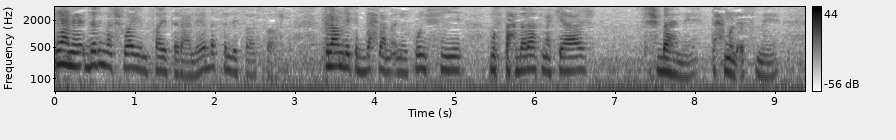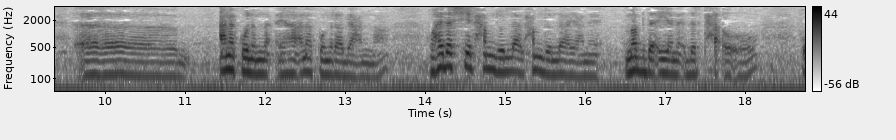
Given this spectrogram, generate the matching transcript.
يعني قدرنا شوي نسيطر عليه بس اللي صار صار. كل عمري كنت بحلم إنه يكون في مستحضرات مكياج تشبهني تحمل اسمي. أه أنا أكون منقيها أنا أكون راضي عنها. وهذا الشيء الحمد لله الحمد لله يعني مبدئيا قدرت أحققه. و...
